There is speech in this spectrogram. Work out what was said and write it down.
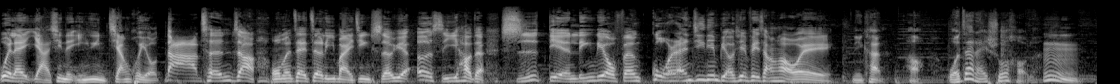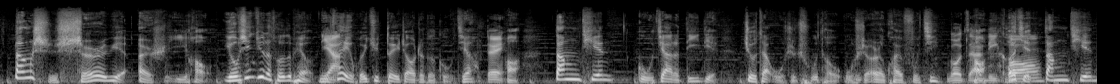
未来雅信的营运将会有大成长。我们在这里买进十二月二十一号的十点零六分，果然今天表现非常好哎，你看好。我再来说好了，嗯，当时十二月二十一号，有兴趣的投资朋友，你可以回去对照这个股价，对，好，当天股价的低点就在五十出头，五十二块附近，而且当天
